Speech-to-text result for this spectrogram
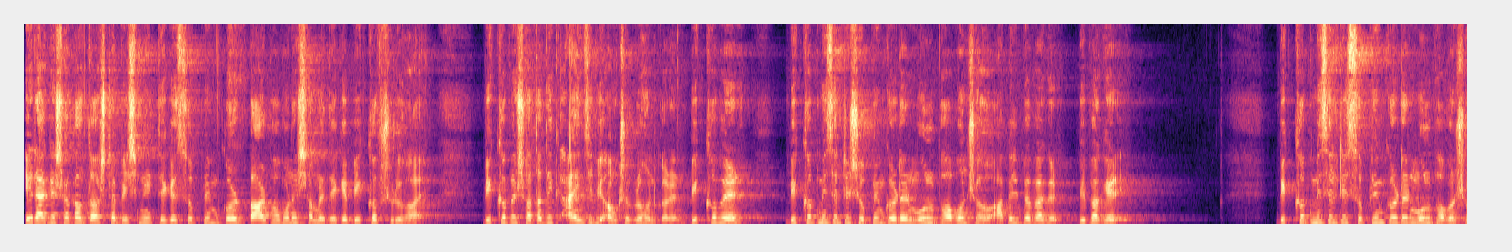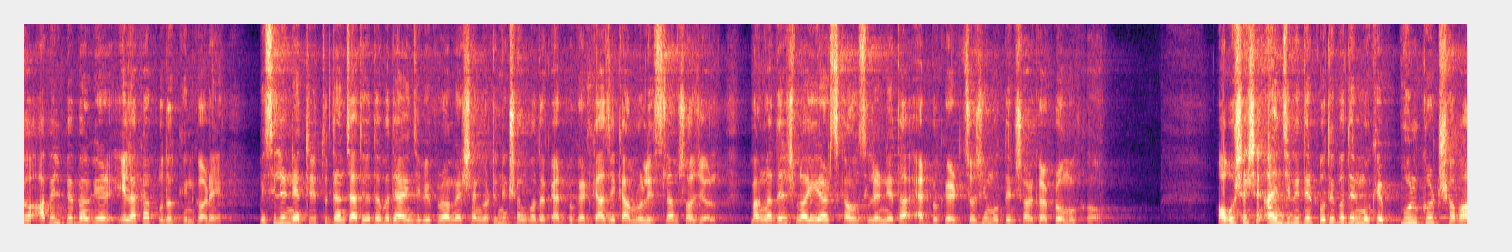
এর আগে সকাল দশটা বিশ মিনিট থেকে সুপ্রিম কোর্ট বার ভবনের সামনে থেকে বিক্ষোভ শুরু হয়। বিক্ষোভে শতাধিক আইনজীবী অংশগ্রহণ করেন। বিক্ষোভের বিক্ষোভ মিছিলটি সুপ্রিম কোর্টের মূল ভবন সহ আপিল বিভাগের বিভাগের বিক্ষোভ মিছিলটি সুপ্রিম কোর্টের মূল ভবন সহ আপিল বিভাগের এলাকা প্রদক্ষিণ করে। মিছিলের নেতৃত্ব দেন জাতীয়তাবাদী আইনজীবী ফোরামের সাংগঠনিক সম্পাদক অ্যাডভোকেট গাজী কামরুল ইসলাম সজল, বাংলাদেশ লয়ার্স কাউন্সিলের নেতা অ্যাডভোকেট জসিম উদ্দিন সরকার প্রমুখ। অবশেষে আইনজীবীদের প্রতিবাদের মুখে ফুল কোর্ট সভা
